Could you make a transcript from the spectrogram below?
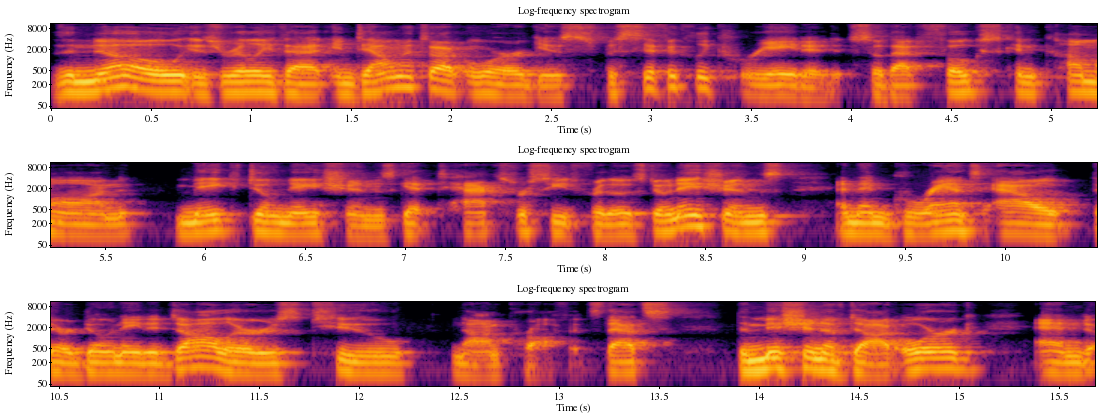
the no is really that endaoment.org is specifically created so that folks can come on, make donations, get tax receipt for those donations, and then grant out their donated dollars to nonprofits. That's the mission of .org. And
